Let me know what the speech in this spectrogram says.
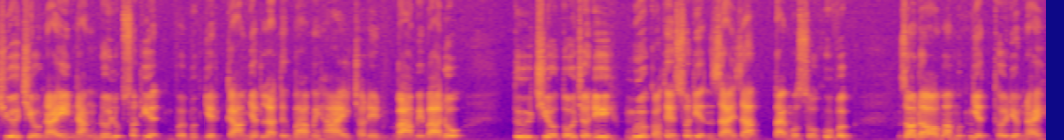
trưa chiều nay nắng đôi lúc xuất hiện với mức nhiệt cao nhất là từ 32 cho đến 33 độ. Từ chiều tối trở đi, mưa có thể xuất hiện rải rác tại một số khu vực. Do đó mà mức nhiệt thời điểm này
